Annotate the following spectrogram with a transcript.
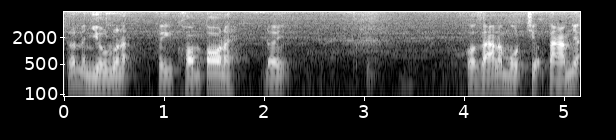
rất là nhiều luôn ạ. Với khóm to này, đấy. Có giá là 1 triệu 8 nhá.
